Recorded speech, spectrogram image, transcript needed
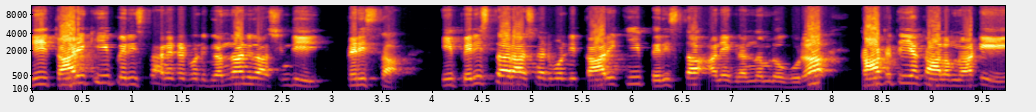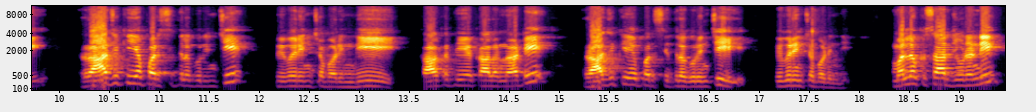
ఈ తారికి పెరిస్తా అనేటటువంటి గ్రంథాన్ని రాసింది పెరిస్తా. ఈ పెరిస్తా రాసినటువంటి తారికి పెరిస్తా అనే గ్రంథంలో కూడా కాకతీయ కాలం నాటి రాజకీయ పరిస్థితుల గురించి వివరించబడింది. కాకతీయ కాలం నాటి రాజకీయ పరిస్థితుల గురించి వివరించబడింది. మళ్ళొకసారి చూడండి.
